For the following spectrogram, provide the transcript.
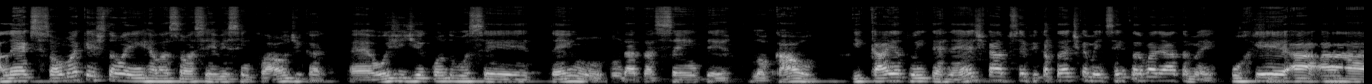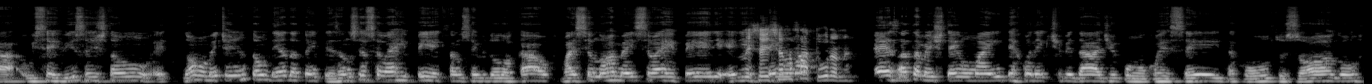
Alex, só uma questão aí em relação a serviço em cloud, cara. É, hoje em dia, quando você tem um, um data center local, e cai a tua internet, cara, você fica praticamente sem trabalhar também. Porque a, a, os serviços estão. Eh, normalmente eles estão dentro da tua empresa. Eu não sei se é o RP que está no servidor local, mas se normalmente seu RP. Ele, ele mas aí você não fatura, né? É, exatamente, tem uma interconectividade com, com Receita, com outros órgãos,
